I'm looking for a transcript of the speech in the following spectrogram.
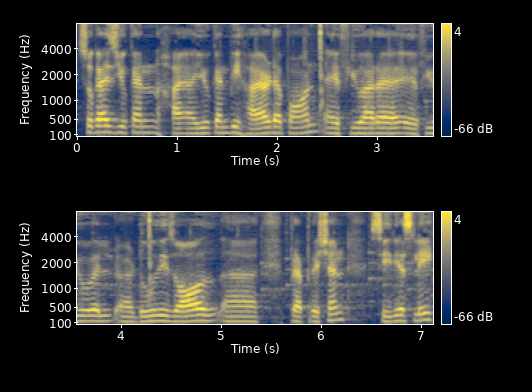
So guys you can you can be hired upon if you are if you will do these all preparation seriously.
